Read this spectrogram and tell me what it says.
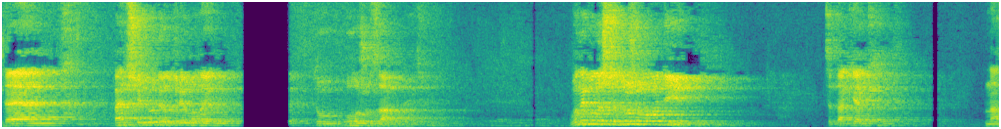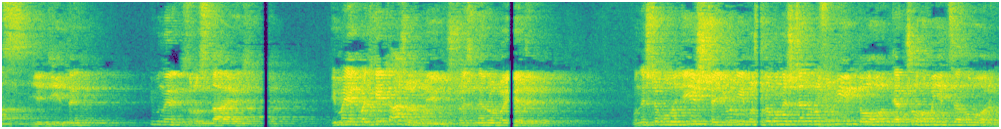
де перші люди отримали ту Божу заповідь. Вони були ще дуже молоді. Це так, як в нас є діти, і вони зростають. І ми, як батьки, кажемо їм щось не робити. Вони ще молоді, ще юні, можливо, вони ще не розуміють того, для чого ми їм це говоримо.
